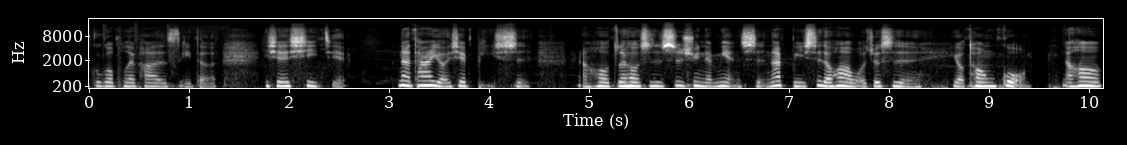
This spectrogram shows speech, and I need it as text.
Google Play Policy 的一些细节。那他有一些笔试，然后最后是试训的面试。那笔试的话，我就是有通过，然后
